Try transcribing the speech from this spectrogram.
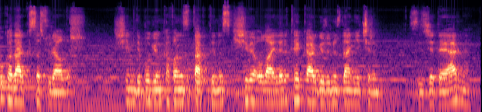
bu kadar kısa süre alır. Şimdi bugün kafanızı taktığınız kişi ve olayları tekrar gözünüzden geçirin. Sizce değer mi?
